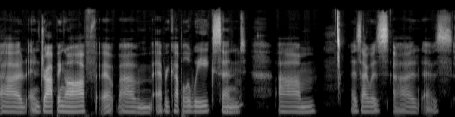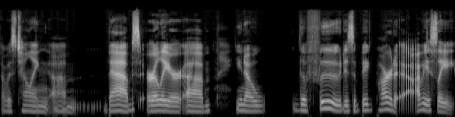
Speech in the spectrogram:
uh, and dropping off uh, um, every couple of weeks and. Mm-hmm as I was uh, as I was telling um, Babs earlier, um, you know, the food is a big part, obviously,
